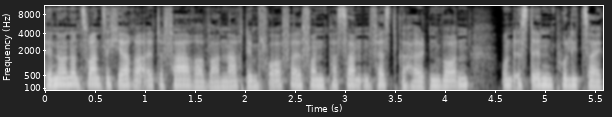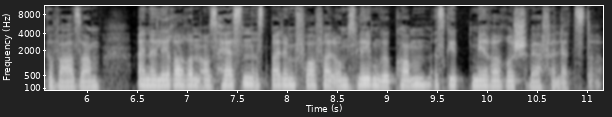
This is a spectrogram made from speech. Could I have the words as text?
Der 29 Jahre alte Fahrer war nach dem Vorfall von Passanten festgehalten worden und ist in Polizeigewahrsam. Eine Lehrerin aus Hessen ist bei dem Vorfall ums Leben gekommen. Es gibt mehrere Schwerverletzte.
